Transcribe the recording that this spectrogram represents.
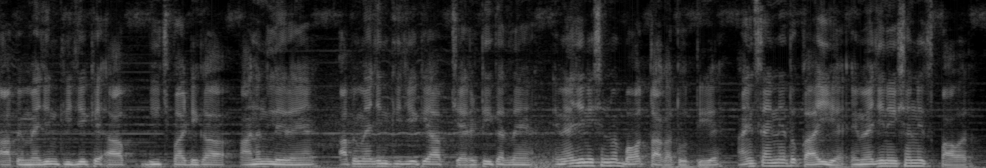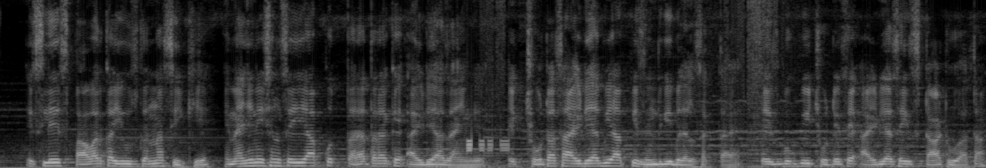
आप इमेजिन कीजिए कि आप बीच पार्टी का आनंद ले रहे हैं। आप इमेजिन कीजिए कि आप चैरिटी कर रहे हैं। इमेजिनेशन में बहुत ताकत होती है। आइंस्टाइन ने तो कहा ही है इमेजिनेशन इज़ पावर इसलिए इस पावर का यूज़ करना सीखिए। इमेजिनेशन से ही आपको तरह तरह के आइडियाज़ आएँगे। एक छोटा सा आइडिया भी आपकी ज़िंदगी बदल सकता है। फेसबुक भी छोटे से आइडिया से ही स्टार्ट हुआ था।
